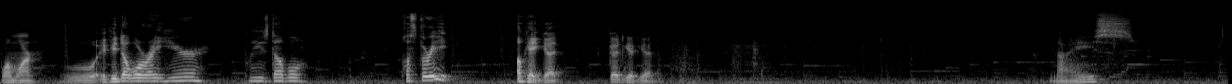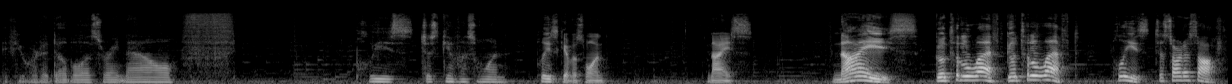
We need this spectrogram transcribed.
One more. Ooh, if you double right here, please double. Plus three. Okay, good. Good, good, good. Nice. If you were to double us right now, please just give us one. Please give us one. Nice. Nice. Go to the left. Go to the left. Please, to start us off.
